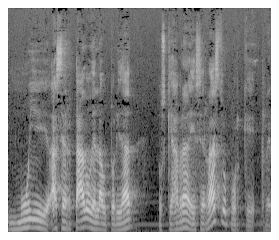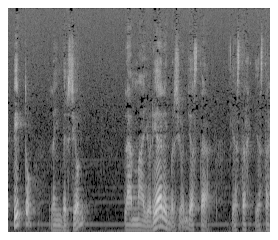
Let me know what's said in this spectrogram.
muy acertado de la autoridad pues que abra ese rastro porque repito, la inversión, la mayoría de la inversión ya está ya está ya está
